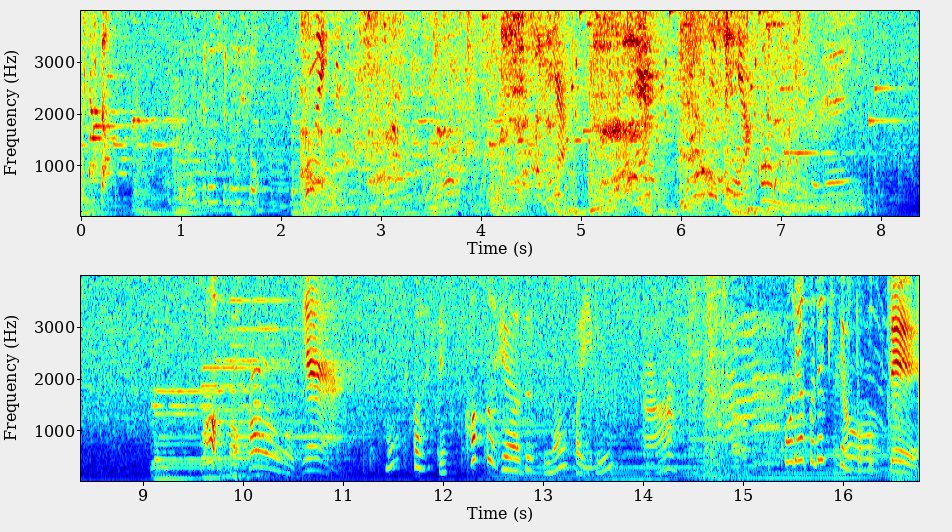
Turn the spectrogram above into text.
来た後ろ後ろ後ろ後ろはい。何でかわかんないけどねあ。いや。もしかして各部屋ずつなんかいる？攻略できてるとこって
